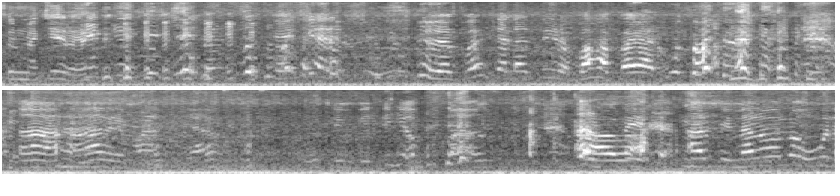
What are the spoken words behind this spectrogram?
Sur me quiere. ¿Qué quieres? Y después te la tiro, vas a pagar. Ajá, demasiado. Te invité yo pan. Al, al final solo una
